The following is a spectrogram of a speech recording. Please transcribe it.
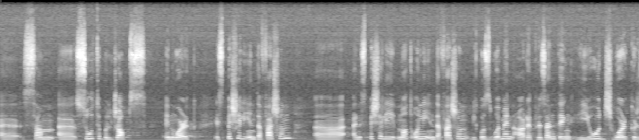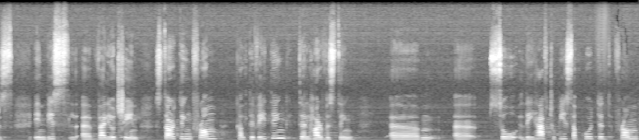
uh, some uh, suitable jobs in work. especially in the fashion, uh, and especially not only in the fashion, because women are representing huge workers in this uh, value chain, starting from cultivating till harvesting. Um, uh, so they have to be supported from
